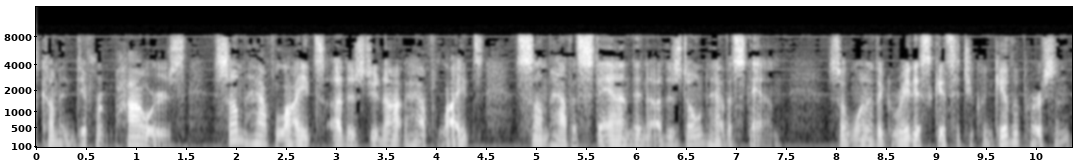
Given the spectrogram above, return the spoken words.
come in different powers. Some have lights, others do not have lights. Some have a stand and others don't have a stand. So one of the greatest gifts that you can give a person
